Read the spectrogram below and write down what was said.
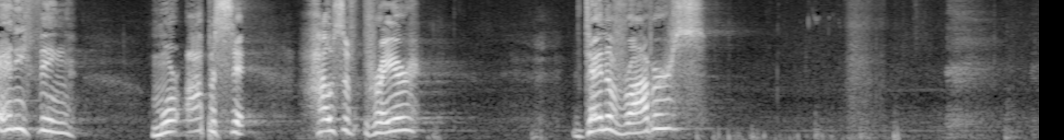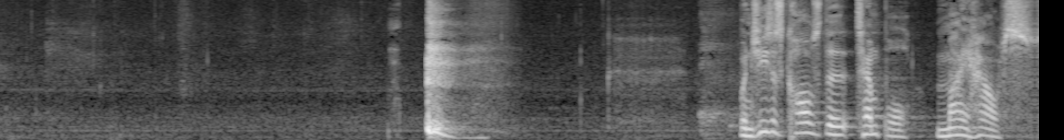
anything more opposite? House of prayer? Den of robbers? When Jesus calls the temple my house,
